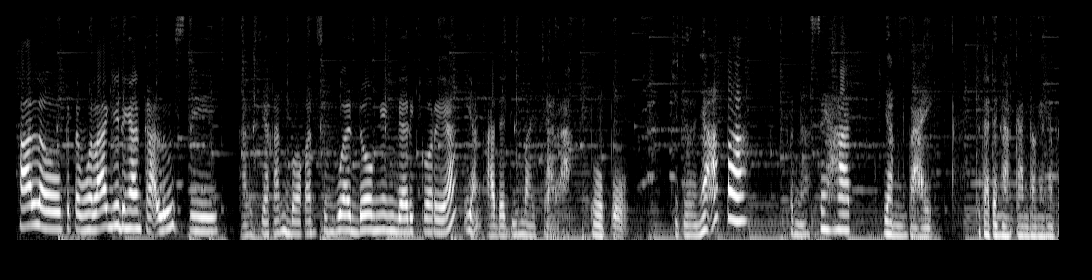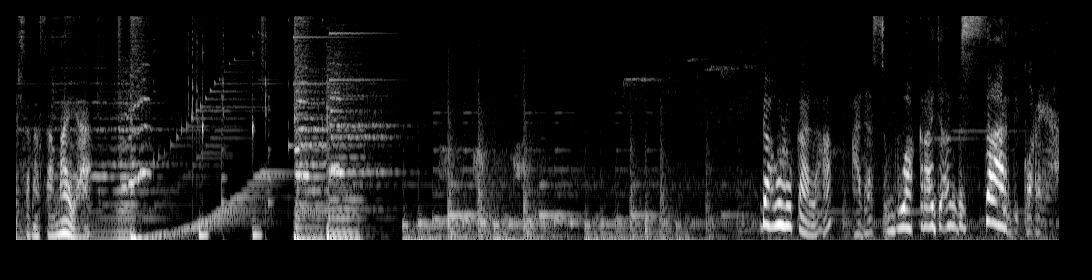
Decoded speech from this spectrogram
Halo, ketemu lagi dengan Kak Lucy. Lucy akan membawakan sebuah dongeng dari Korea yang ada di majalah Bobo. Judulnya apa? Penasehat yang baik. Kita dengarkan dongengnya bersama-sama ya. Dahulu kala ada sebuah kerajaan besar di Korea.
